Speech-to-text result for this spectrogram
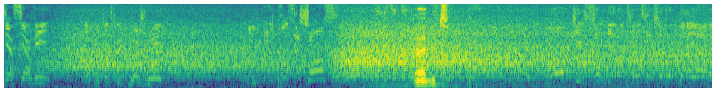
bien servi. Il y a peut-être un coup à jouer. Il, prend sa chance. C'est Ouais, but. Oh, qu'ils sont bien entrés dans cette seconde période.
